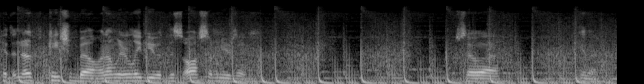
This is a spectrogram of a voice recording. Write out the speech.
hit the notification bell, and I'm going to leave you with this awesome music. So, uh, you know.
